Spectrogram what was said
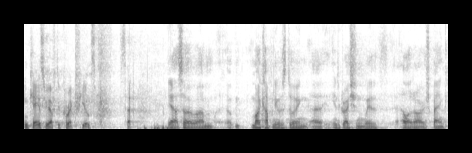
in case you have the correct fields set. Yeah, so um, my company was doing uh, integration with Allied Irish Bank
